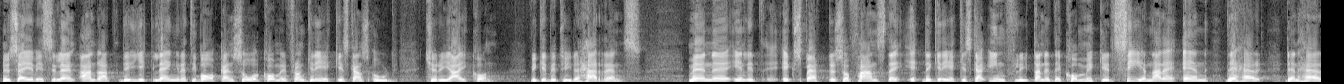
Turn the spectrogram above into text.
Nu säger visserligen andra att det gick längre tillbaka än så, kommer från grekiskans ord kyriaikon, vilket betyder Herrens. Men eh, enligt experter så fanns det, eh, det grekiska inflytandet, det kom mycket senare än det här, den här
